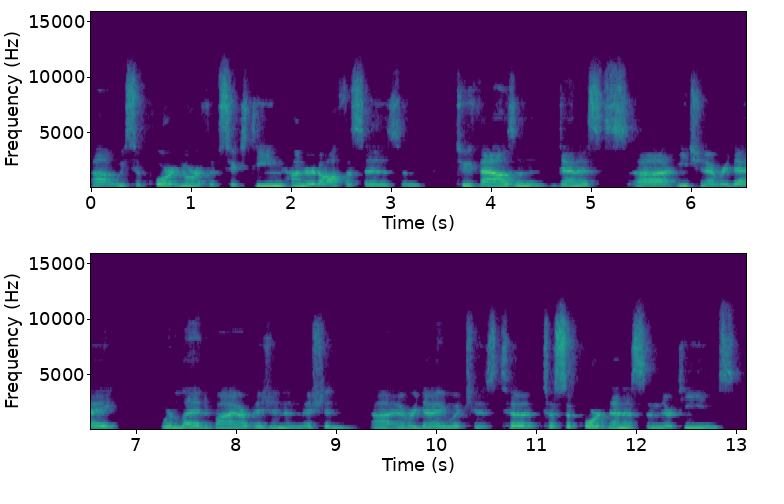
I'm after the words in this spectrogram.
Uh, we support north of 1,600 offices and 2,000 dentists uh, each and every day. We're led by our vision and mission uh, every day, which is to, to support dentists and their teams.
